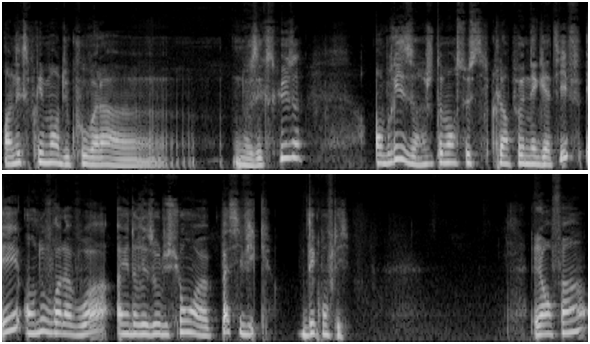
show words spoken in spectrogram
en exprimant du coup voilà euh, nos excuses, on brise justement ce cycle un peu négatif et on ouvre la voie à une résolution euh, pacifique des conflits. Et enfin,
